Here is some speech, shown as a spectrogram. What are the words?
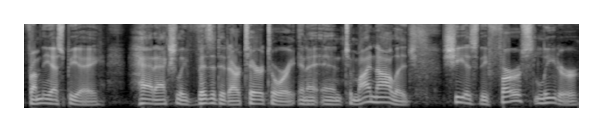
from the SBA, had actually visited our territory. And, and to my knowledge, she is the first leader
